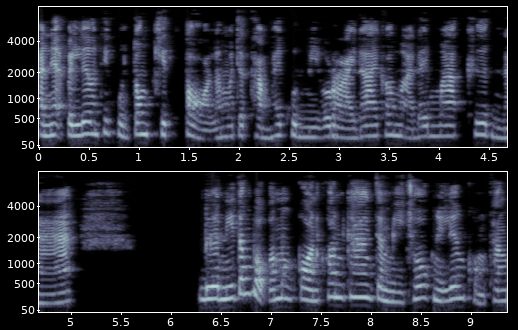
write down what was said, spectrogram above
อันนี้เป็นเรื่องที่คุณต้องคิดต่อแล้วมันจะทำให้คุณมีรายได้เข้ามาได้มากขึ้นนะ เดือนนี้ต้องบอกว่ามังกรค่อนข้างจะมีโชคในเรื่องของทั้ง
